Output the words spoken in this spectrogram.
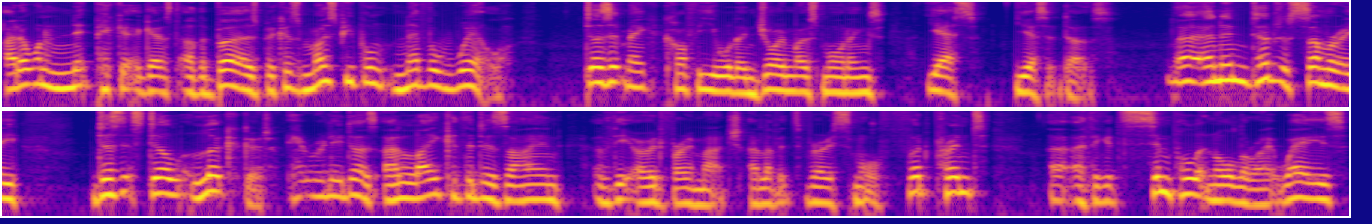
I don't want to nitpick it against other burrs because most people never will. Does it make coffee you will enjoy most mornings? Yes, yes it does. Uh, and in terms of summary, does it still look good? It really does. I like the design of the Ode very much. I love its very small footprint. Uh, I think it's simple in all the right ways.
